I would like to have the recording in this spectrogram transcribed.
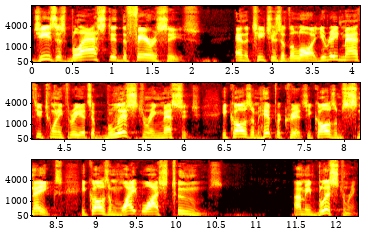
Jesus blasted the Pharisees and the teachers of the law. You read Matthew 23, it's a blistering message. He calls them hypocrites. He calls them snakes. He calls them whitewashed tombs. I mean, blistering.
